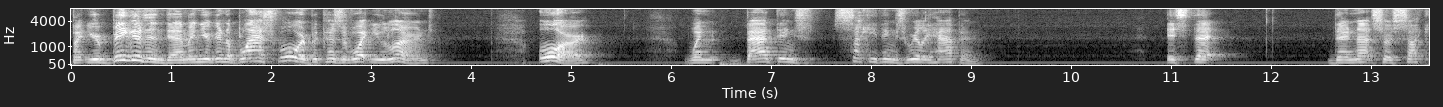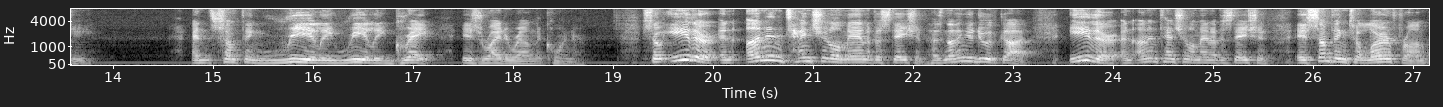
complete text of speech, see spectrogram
but you're bigger than them and you're going to blast forward because of what you learned, or when bad things, sucky things really happen, it's that they're not so sucky and something really, really great is right around the corner. So either an unintentional manifestation has nothing to do with God. Either an unintentional manifestation is something to learn from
